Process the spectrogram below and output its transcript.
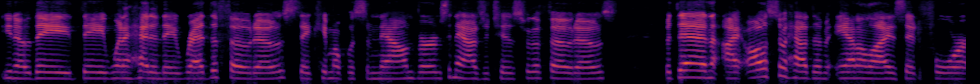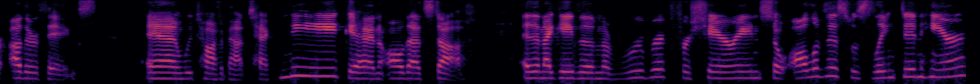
you know they they went ahead and they read the photos. They came up with some noun, verbs, and adjectives for the photos. But then I also had them analyze it for other things. And we talked about technique and all that stuff. And then I gave them a rubric for sharing. So all of this was linked in here.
